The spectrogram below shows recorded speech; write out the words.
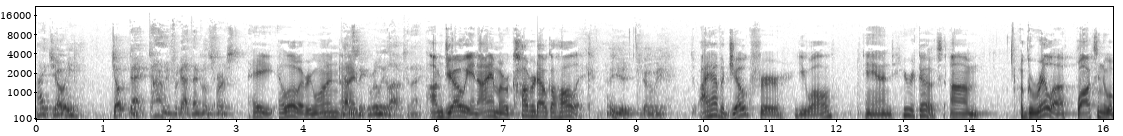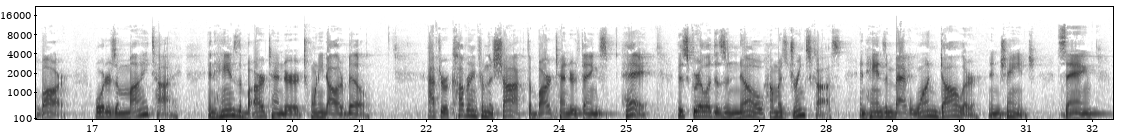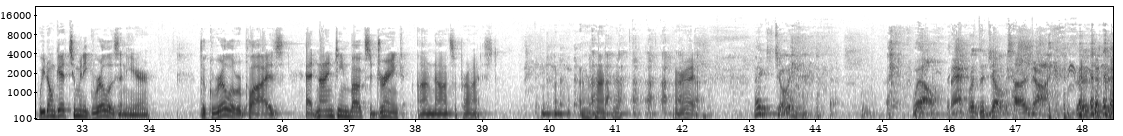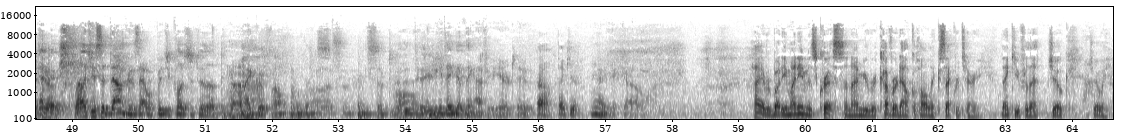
Hi, Joey. Joke night. Darn, we forgot that goes first. Hey, hello everyone. Gotta I'm, speak really loud tonight. I'm Joey and I am a recovered alcoholic. Hey, Joey. I have a joke for you all, and here it goes. Um, a gorilla walks into a bar, orders a Mai Tai, and hands the bartender a $20 bill. After recovering from the shock, the bartender thinks, hey, this gorilla doesn't know how much drinks cost, and hands him back $1 in change, saying, we don't get too many gorillas in here. The gorilla replies, at 19 bucks a drink, I'm not surprised. All right. Thanks, Joey. Well, back with the jokes, huh, Doc? Back with the joke. Why don't you sit down, because that will put you closer to the microphone. Awesome. He's so tall. And you can take that thing off your ear, too. Oh, thank you. There you go. Hi, everybody. My name is Chris, and I'm your recovered alcoholic secretary. Thank you for that joke, Joey.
